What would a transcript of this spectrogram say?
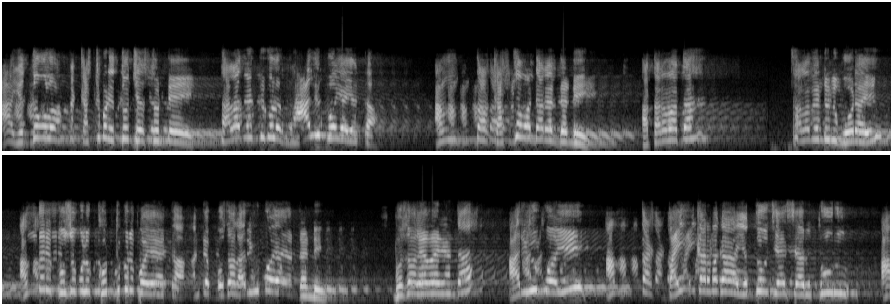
ఆ యుద్ధంలో అంత కష్టపడి యుద్ధం చేస్తుంటే తల వెంట్రుకలు రాలిపోయాయంట. అంత కష్టపడ్డారంటండి. ఆ తర్వాత తల వెంట్రులు ఓడాయి అందరి భుజములు కొట్టుకుని పోయాయంట. అంటే భుజాలు అరిగిపోయాయంటండి. భుజాలు ఏమైనాయంట? అరిగిపోయి అంత భయంకరంగా యుద్ధం చేశారు తూరు ఆ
